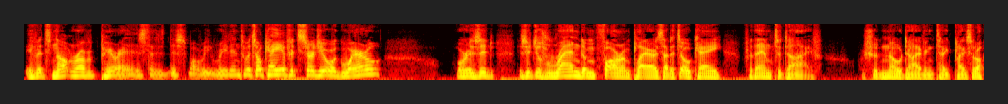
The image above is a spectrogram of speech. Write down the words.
if it's not Robert. Is this what we read into? It's okay if it's Sergio Aguero, or is it is it just random foreign players that it's okay for them to dive, or should no diving take place at all?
